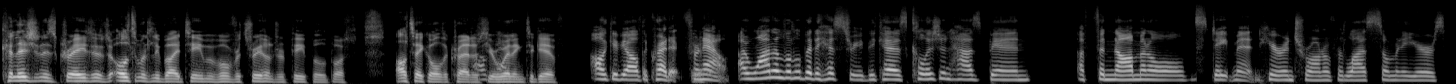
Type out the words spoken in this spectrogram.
Collision is created ultimately by a team of over 300 people, but I'll take all the credit okay. you're willing to give. I'll give you all the credit for yeah. now. I want a little bit of history because Collision has been a phenomenal statement here in Toronto for the last so many years.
